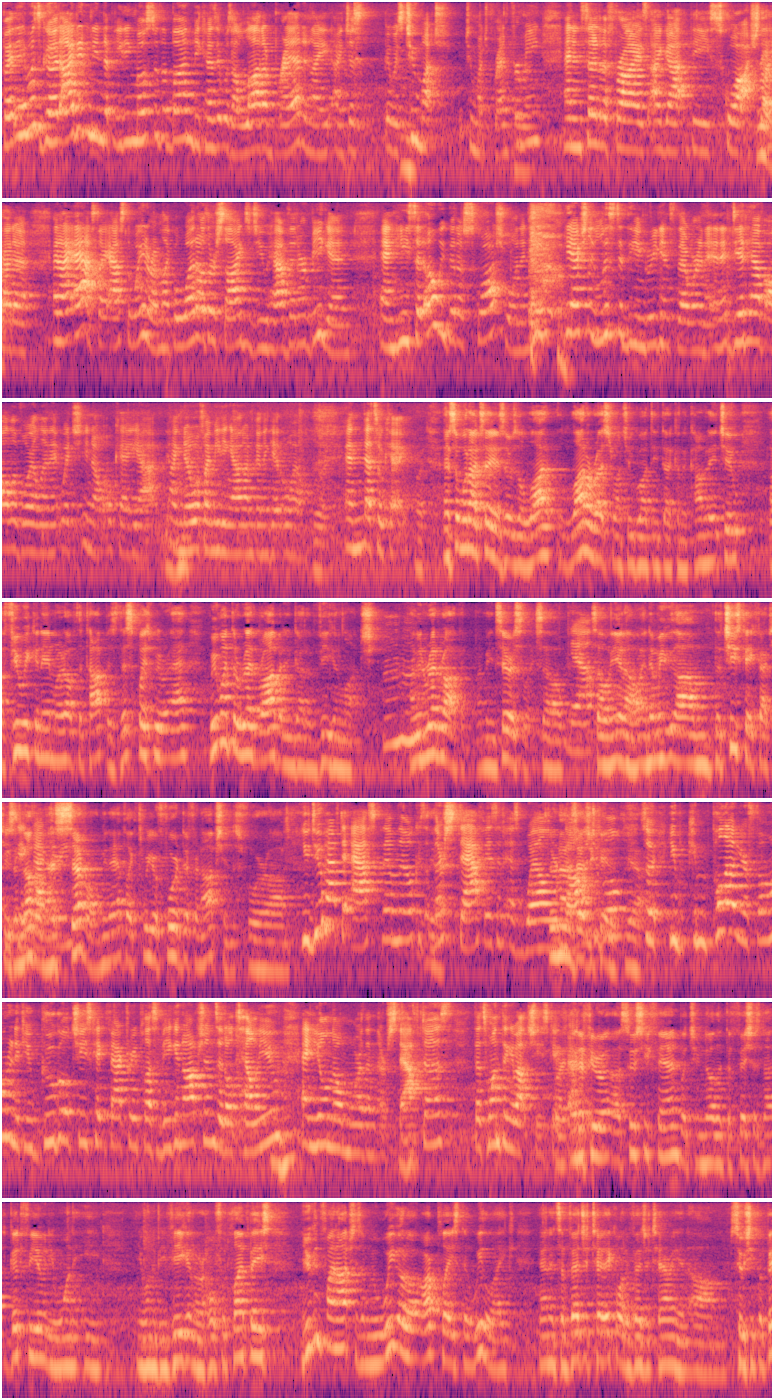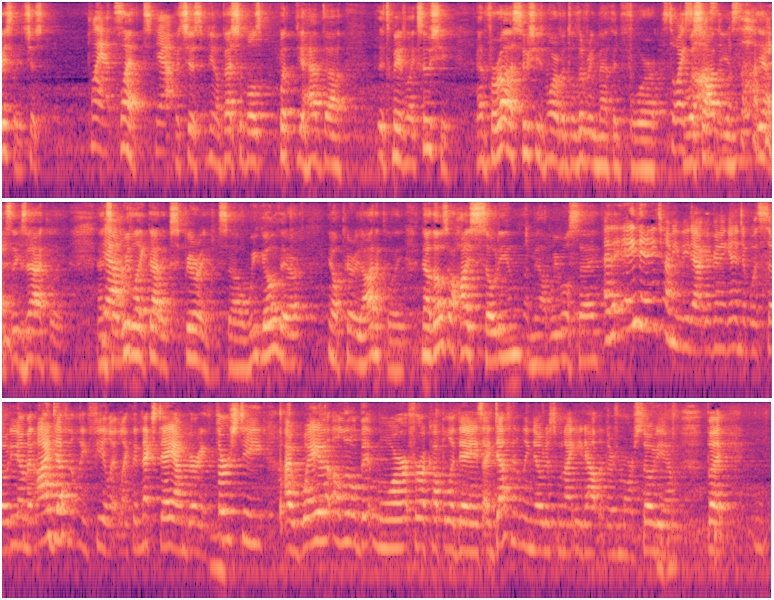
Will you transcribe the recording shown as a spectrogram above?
But it was good. I didn't end up eating most of the bun because it was a lot of bread and I, I just it was too much too much bread for me. And instead of the fries, I got the squash. They had a and I asked, I asked the waiter, I'm like, Well what other sides do you have that are vegan? And he said, Oh, we've got a squash one and he, he actually listed the ingredients that were in it and it did have olive oil in it, which, you know, okay, yeah, I mm-hmm. know if I'm eating out I'm gonna get oil. Right. And that's okay. Right. And so what I'd say is there's a lot, a lot of restaurants you go out to eat that can accommodate you. A few we can name right off the top is this place we were at. We went to Red Robin and got a vegan lunch. I mean Red Robin. I mean seriously. So Mm-hmm. Yeah. So you know, and then we um, the Cheesecake Factory is Cheesecake another one. Has several. I mean they have like three or four different options for. Um, You do have to ask them though, because Yeah. their staff isn't as well They're not as knowledgeable. educated, yeah. So you can pull out your phone and if you Google Cheesecake Factory plus vegan options, it'll tell you, Mm-hmm. and you'll know more than their staff does. That's one thing about Cheesecake Right. And if you're a sushi fan, but you know that the fish is not good for you, and you want to eat, you want to be vegan or whole food plant based, you can find options. I mean, we go to our place that we like, and it's a vegetarian. They call it a vegetarian um, sushi, but basically it's just plants. plants. Yeah. It's just you know vegetables, but you have the, it's made like sushi. And for us, sushi is more of a delivery method for Soy wasabi. sauce and wasabi. Yes, exactly. And Yeah. so we like that experience. So we go there, you know, periodically. Now those are high sodium. I mean, we will say. And any anytime you eat out, you're going to get end up with sodium, and I definitely feel it. Like the next day, I'm very mm. thirsty. I weigh a little bit more for a couple of days. I definitely notice when I eat out that there's more sodium, mm-hmm. but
